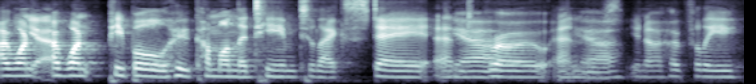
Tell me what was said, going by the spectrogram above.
I want Yeah. I want people who come on the team to like stay and Yeah. grow and you know hopefully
